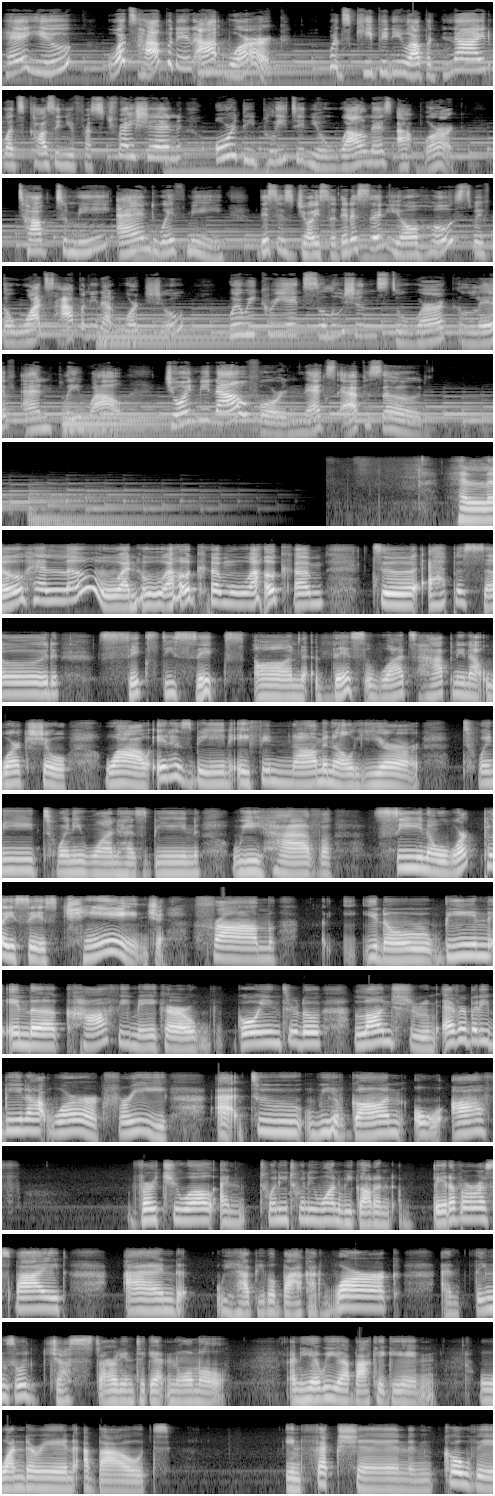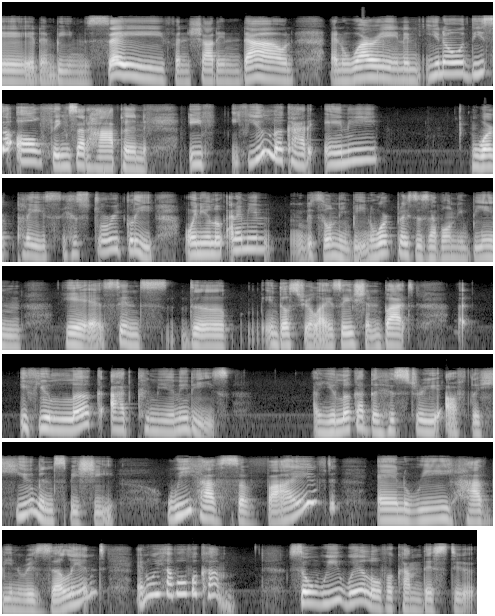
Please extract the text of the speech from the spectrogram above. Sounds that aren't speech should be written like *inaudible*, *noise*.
Hey, you, what's happening at work? What's keeping you up at night? What's causing you frustration or depleting your wellness at work? Talk to me and with me. This is Joyce Odidison, your host with the What's Happening at Work show, where we create solutions to work, live, and play well. Join me now for next episode. Hello, hello, and welcome, welcome to episode 66 on this What's Happening at Work show. Wow, it has been a phenomenal year. 2021 has been, we have seen our workplaces change from you know, being in the coffee maker, going through the lunchroom, everybody being at work free, uh, to we have gone off virtual and 2021 we got a bit of a respite and we had people back at work and things were just starting to get normal. And here we are back again, wondering about infection and COVID and being safe and shutting down and worrying. And you know, these are all things that happen. If if you look at any workplace historically, when you look and I mean it's only been workplaces have only been here since the industrialization, but if you look at communities and you look at the history of the human species, we have survived and we have been resilient and we have overcome. So we will overcome this too.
